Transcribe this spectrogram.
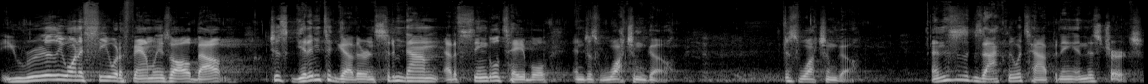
you really want to see what a family is all about. Just get them together and sit them down at a single table and just watch them go. Just watch them go. And this is exactly what's happening in this church.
